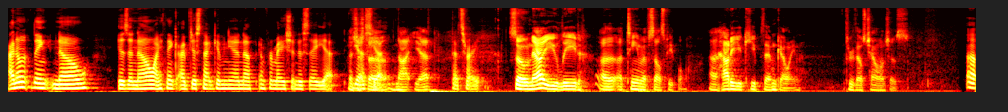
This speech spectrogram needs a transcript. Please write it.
I don't think no is a no. I think I've just not given you enough information to say yet. It's yes, just yet. not yet. That's right. So now you lead a, a team of salespeople. Uh, how do you keep them going through those challenges? Uh,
